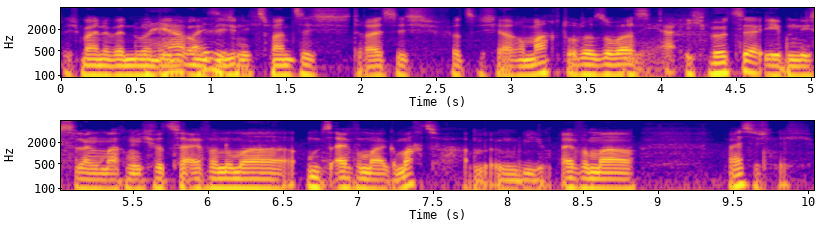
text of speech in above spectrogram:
Ich meine, wenn man Naja, den irgendwie nicht. 20, 30, 40 Jahre macht oder sowas. Ja, ich würde es ja eben nicht so lange machen. Ich würde es ja einfach nur mal, um es einfach mal gemacht zu haben irgendwie. Einfach mal, weiß ich nicht.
